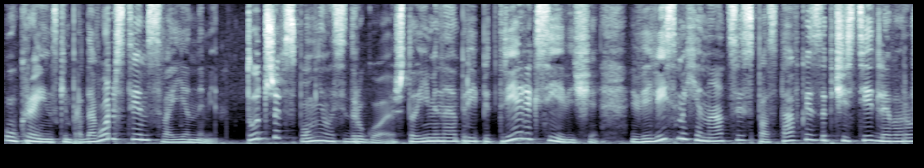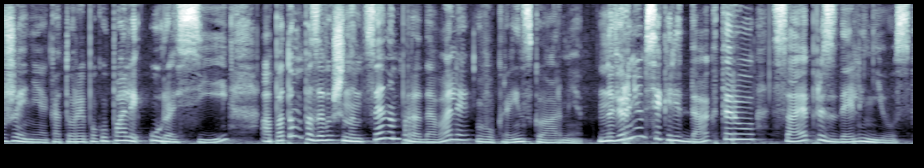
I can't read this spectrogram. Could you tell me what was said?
украинским продовольствием с военными. Тут же вспомнилось и другое, что именно при Петре Алексеевиче велись махинации с поставкой запчастей для вооружения, которые покупали у России, а потом по завышенным ценам продавали в украинскую армию. Но вернемся к редактору Cypress Daily News.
